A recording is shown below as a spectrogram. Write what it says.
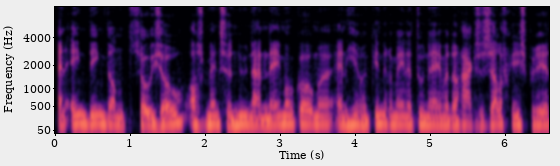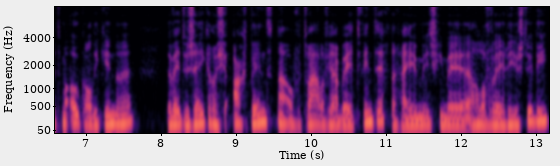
En één ding dan sowieso, als mensen nu naar Nemo komen en hier hun kinderen mee naartoe nemen, dan raken ze zelf geïnspireerd, maar ook al die kinderen. Dan weten we zeker als je acht bent, nou over twaalf jaar ben je twintig, dan ga je misschien ben je halverwege je studie,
